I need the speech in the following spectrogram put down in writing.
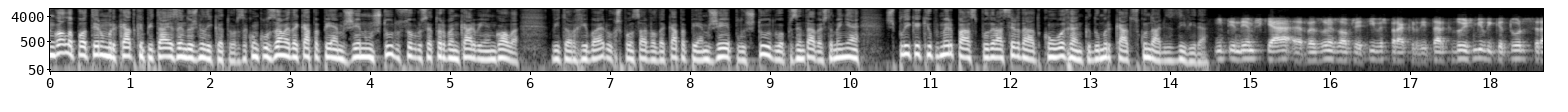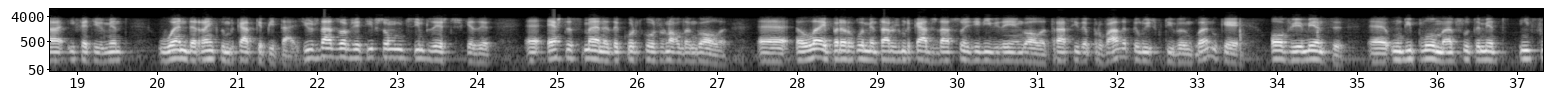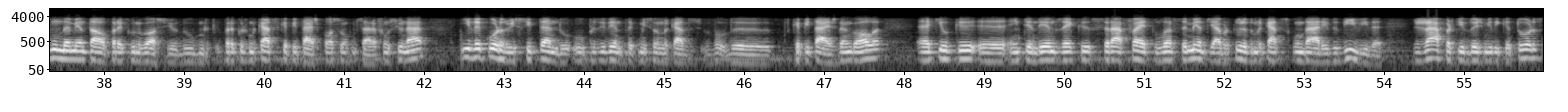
Angola pode ter um mercado de capitais em 2014. A conclusão é da KPMG num estudo sobre o setor bancário em Angola. Vítor Ribeiro, responsável da KPMG pelo estudo apresentado esta manhã, explica que o primeiro passo poderá ser dado com o arranque do mercado secundário de dívida. Entendemos que há razões objetivas para acreditar que 2014 será efetivamente o ano de arranque do mercado de capitais. E os dados objetivos são muito simples estes, quer dizer, eh, esta semana, de acordo com o Jornal de Angola, a lei para regulamentar os mercados de ações e dívida em Angola terá sido aprovada pelo Executivo angolano, o que é, obviamente, eh, um diploma absolutamente fundamental para que o negócio, do, para que os mercados de capitais possam começar a funcionar. E, de acordo, e citando o Presidente da Comissão de Mercados de Capitais de Angola, aquilo que eh, entendemos é que será feito o lançamento e a abertura do mercado secundário de dívida já a partir de 2014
